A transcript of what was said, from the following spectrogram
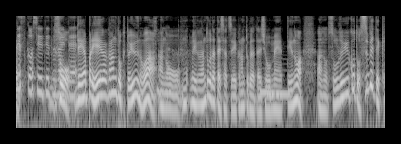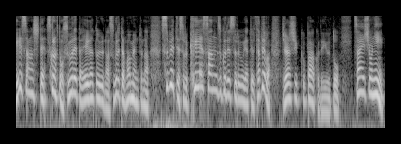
ですか？教えていただいそう。てでやっぱり映画監督というのは あの映画監督だったり撮影監督だったり照明っていうのは、あのそういうことを全て計算して少なくとも優れた映画というのは優れた場面というのは全てそれ計算づくでそれをやってる。例えば「ジュラシック・パーク」でいうと最初に、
